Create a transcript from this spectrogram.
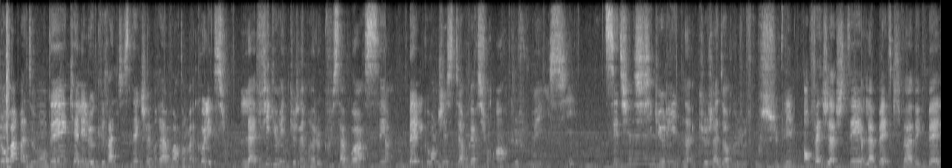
Laura m'a demandé quel est le Graal Disney que j'aimerais avoir dans ma collection. La figurine que j'aimerais le plus avoir c'est Belle Grande Gesteur version 1 que je vous mets ici. C'est une figurine que j'adore, que je trouve sublime. En fait, j'ai acheté la bête qui va avec Belle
